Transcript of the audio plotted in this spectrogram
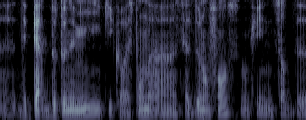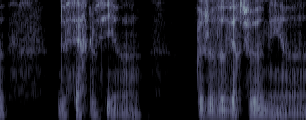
euh, des pertes d'autonomie qui correspondent à celles de l'enfance. Donc il y a une sorte de, de cercle aussi euh, que je veux vertueux, mais euh,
